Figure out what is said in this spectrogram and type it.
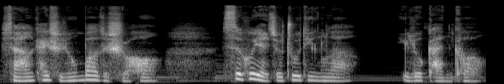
想要开始拥抱的时候，似乎也就注定了一路坎坷。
